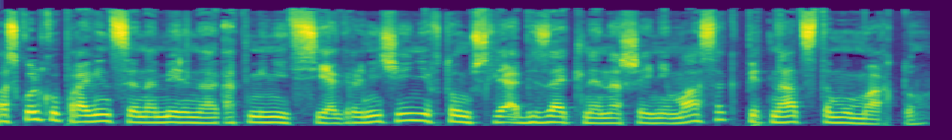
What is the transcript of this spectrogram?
Поскольку провинция намерена отменить все ограничения, в том числе обязательное ношение масок, к 15 марта.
